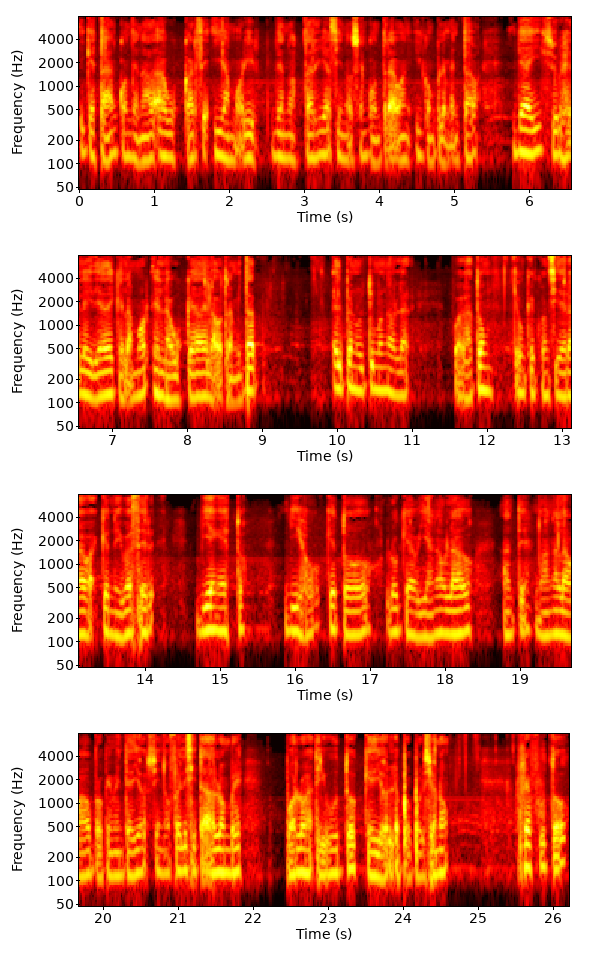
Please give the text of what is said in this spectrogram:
y que estaban condenadas a buscarse y a morir de nostalgia si no se encontraban y complementaban. De ahí surge la idea de que el amor es la búsqueda de la otra mitad. El penúltimo en hablar fue Agatón, que aunque consideraba que no iba a ser bien esto, dijo que todo lo que habían hablado antes no han alabado propiamente a Dios, sino felicitado al hombre por los atributos que Dios le proporcionó. Refutó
